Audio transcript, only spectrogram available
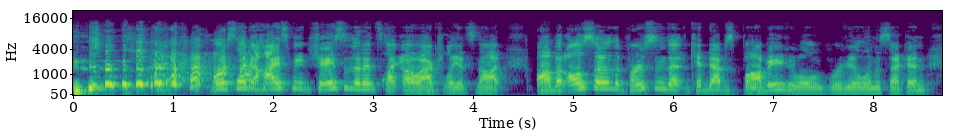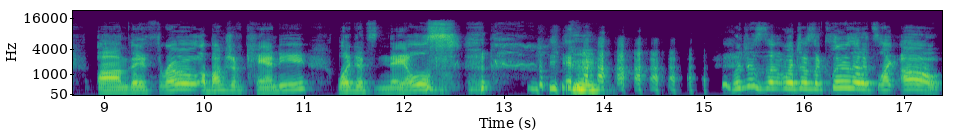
It looks like a high speed chase, and then it's like, oh, actually, it's not. Um, but also the person that kidnaps Bobby, who we'll reveal in a second, um, they throw a bunch of candy like it's nails, yeah. which is the which is a clue that it's like, oh,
